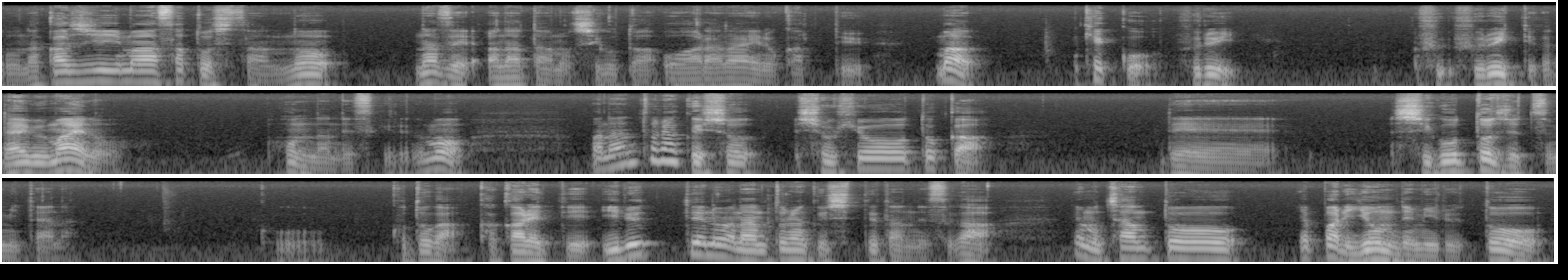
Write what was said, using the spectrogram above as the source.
中島聡さんの「なぜあなたの仕事は終わらないのか」っていうまあ結構古い古いっていうかだいぶ前の本なんですけれども、まあ、なんとなく書書評とかで仕事術みたいなこうことが書かれているっていうのはなんとなく知ってたんですがでもちゃんとやっぱり読んでみると、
